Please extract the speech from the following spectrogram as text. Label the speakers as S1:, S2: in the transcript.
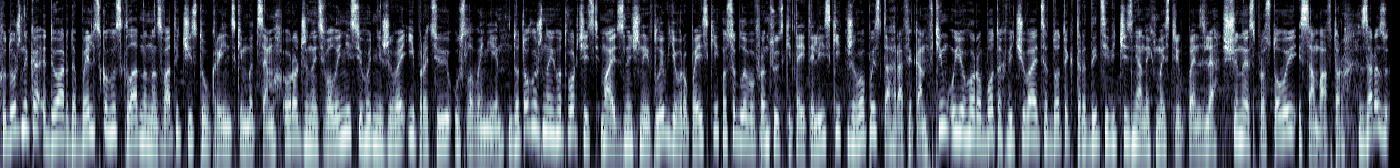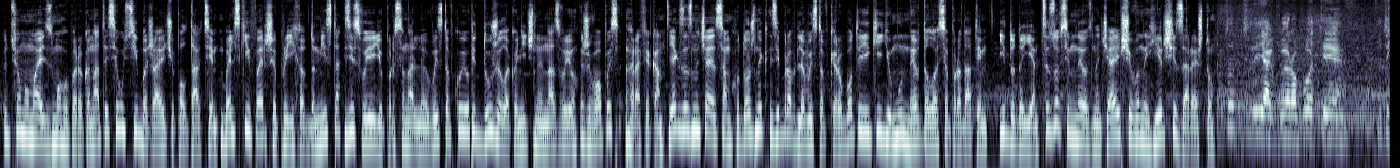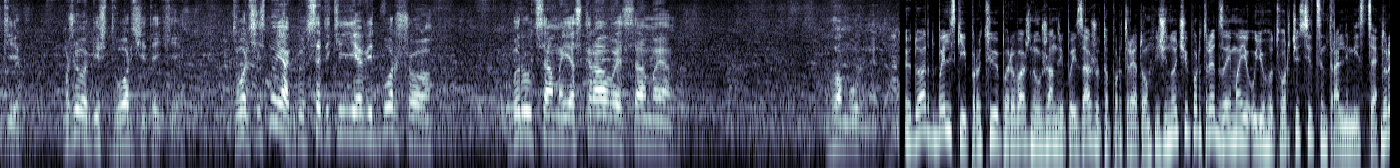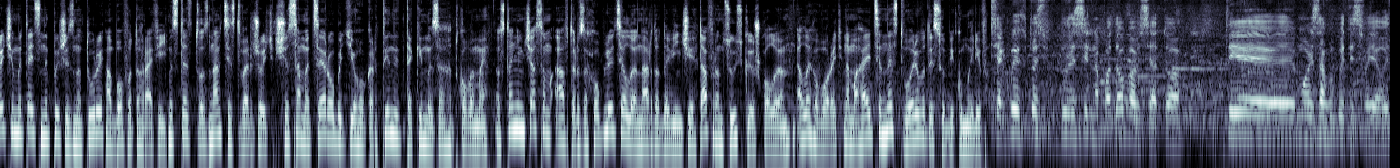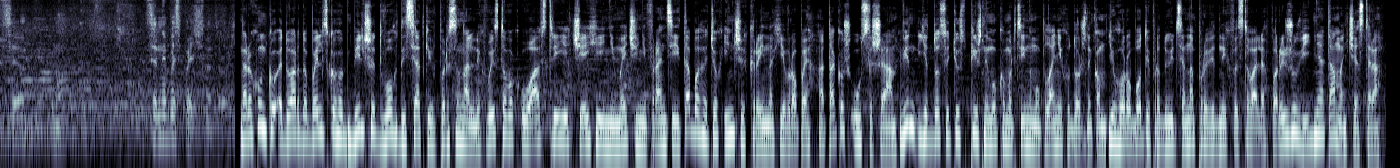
S1: Художника Едуарда Бельського складно назвати чисто українським митцем. Уродженець Волині сьогодні живе і працює у Словенії. До того ж, на його творчість мають значний вплив європейські, особливо французький та італійський, живопис та графіка. Втім, у його роботах відчувається дотик традицій вітчизняних майстрів пензля, що не спростовує і сам автор. Зараз у цьому мають змогу переконатися усі бажаючі полтавці. Бельський вперше приїхав до міста зі своєю персональною виставкою під дуже лаконічною назвою Живопис графіка. Як зазначає сам художник, зібрав для виставки роботи, які йому не вдалося продати. І додає, це зовсім не означає, що вони гірші за решту.
S2: Тут якби роботи ну, такі, можливо, більш творчі такі. Творчість, ну якби все-таки є відбор, що беруть саме яскраве, саме гламурне. Там.
S1: Едуард Бельський працює переважно у жанрі пейзажу та портрету. Жіночий портрет займає у його творчості центральне місце. До речі, митець не пише з натури або фотографій. Мистецтвознавці стверджують, що саме це робить його картини такими загадковими. Останнім часом автор захоплюється Леонардо да Вінчі та французькою школою, але говорить, намагається не створювати собі кумирів.
S2: Якби хтось дуже сильно подобався, то ти можеш загубити своє лице. Ну, це небезпечно трохи.
S1: На рахунку Едуарда Бельського більше двох десятків персональних виставок у Австрії, Чехії, Німеччині, Франції та багатьох інших країнах Європи, а також у США. Він є досить успішним у комерційному плані художником. Його роботи продаються на провідних фестивалях Парижу, Відня та Манчестера.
